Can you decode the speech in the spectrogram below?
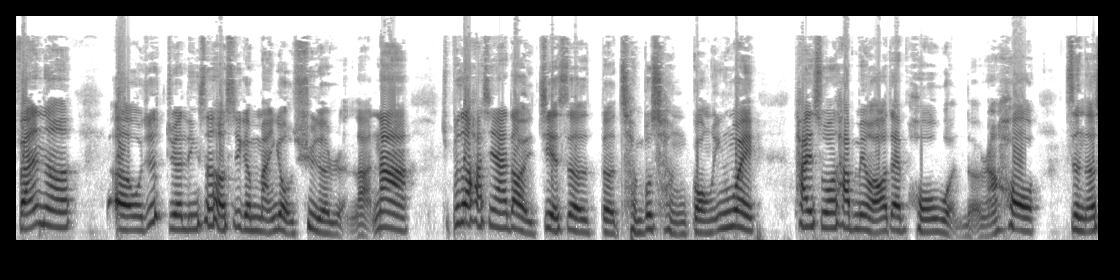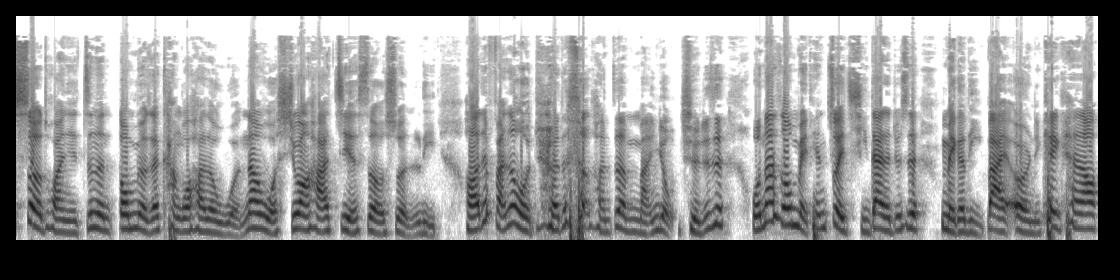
反正呢，呃，我就觉得林森和是一个蛮有趣的人啦。那。不知道他现在到底戒色的成不成功，因为他说他没有要再 po 文了，然后整个社团也真的都没有再看过他的文。那我希望他戒色顺利。好，就反正我觉得这社团真的蛮有趣的，就是我那时候每天最期待的就是每个礼拜二，你可以看到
